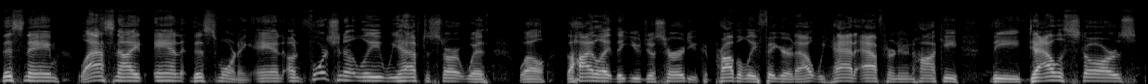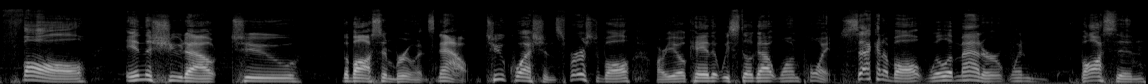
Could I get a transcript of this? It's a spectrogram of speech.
this name last night and this morning. And unfortunately, we have to start with, well, the highlight that you just heard. You could probably figure it out. We had afternoon hockey. The Dallas Stars fall in the shootout to the Boston Bruins. Now, two questions. First of all, are you okay that we still got one point? Second of all, will it matter when Boston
